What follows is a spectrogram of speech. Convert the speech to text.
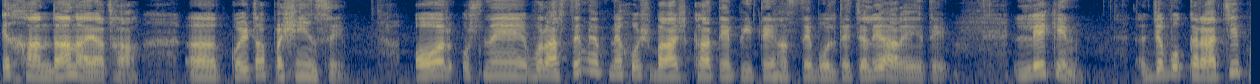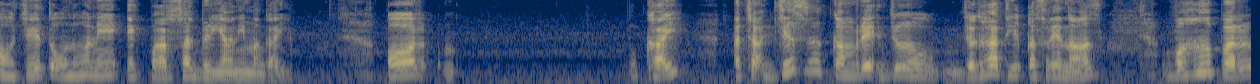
ایک خاندان آیا تھا کوئٹہ پشین سے۔ اور اس نے وہ راستے میں اپنے خوش باش کھاتے پیتے، ہنستے، بولتے چلے آ رہے تھے۔ لیکن جب وہ کراچی پہنچے تو انہوں نے ایک پارسل بریانی منگائی اور کھائی۔ اچھا جس کمرے، جو جگہ تھی قصر ناز، وہاں پر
